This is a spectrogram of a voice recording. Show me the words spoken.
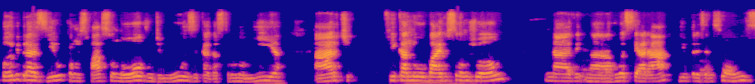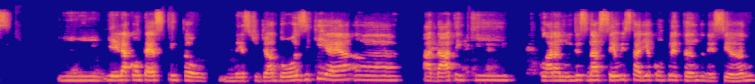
Pub Brasil, que é um espaço novo de música, gastronomia, arte, Fica no bairro São João, na, na rua Ceará, 1311. E, e ele acontece, então, neste dia 12, que é a, a data em que Clara Nunes nasceu e estaria completando nesse ano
